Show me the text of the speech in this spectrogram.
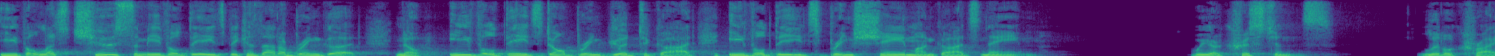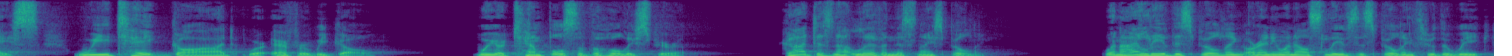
evil. Let's choose some evil deeds because that'll bring good. No, evil deeds don't bring good to God. Evil deeds bring shame on God's name. We are Christians, little Christ. We take God wherever we go. We are temples of the Holy Spirit. God does not live in this nice building. When I leave this building or anyone else leaves this building through the week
